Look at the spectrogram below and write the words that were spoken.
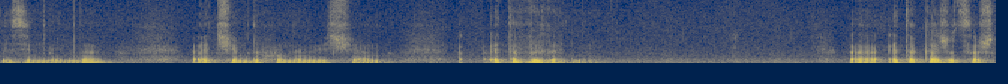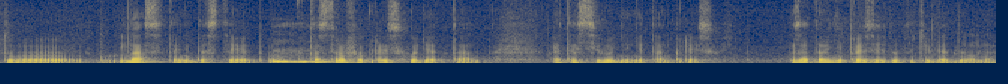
земным, да? Чем духовным вещам, это выгоднее. Э, это кажется, что нас это не достает. Угу. Катастрофы происходят там. Это сегодня не там происходит. Завтра они произойдут у тебя дома.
